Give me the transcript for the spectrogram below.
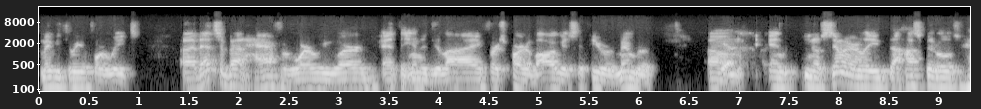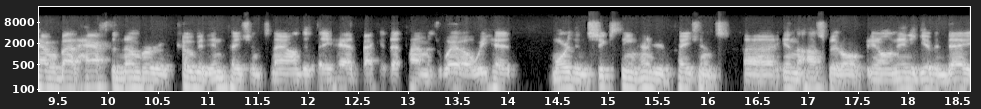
maybe three or four weeks. Uh, that's about half of where we were at the end of July, first part of August, if you remember. Um, And you know, similarly, the hospitals have about half the number of COVID inpatients now that they had back at that time as well. We had more than 1,600 patients uh, in the hospital, you know, on any given day,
